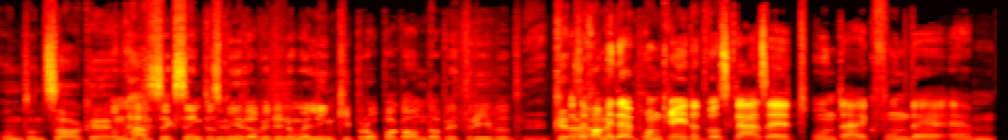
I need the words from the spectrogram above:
und, und sagen. Und hässlich sind, dass wir da wieder nur linke Propaganda betreiben. genau. Also ich habe mit jemandem geredet, der es gelesen hat und er hat gefunden, ähm,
